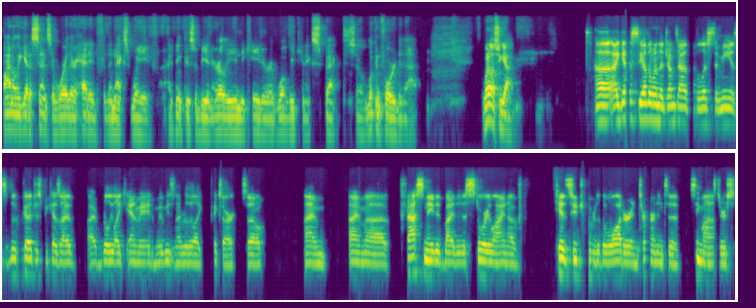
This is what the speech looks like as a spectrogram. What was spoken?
finally get a sense of where they're headed for the next wave. I think this will be an early indicator of what we can expect. So looking forward to that. What else you got? Uh, I guess the other one that jumps out of the list to me is Luca, just because I I really like animated movies and I really like Pixar. So I'm I'm uh, fascinated by this storyline of kids who jump into the water and turn into sea monsters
